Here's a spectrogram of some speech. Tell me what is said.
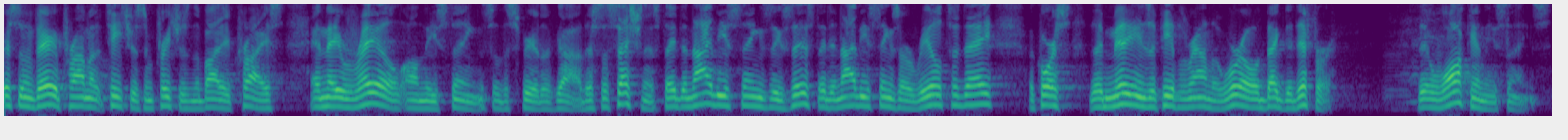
There's some very prominent teachers and preachers in the body of Christ, and they rail on these things of the Spirit of God. They're cessationists. They deny these things exist. They deny these things are real today. Of course, the millions of people around the world beg to differ. They walk in these things.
